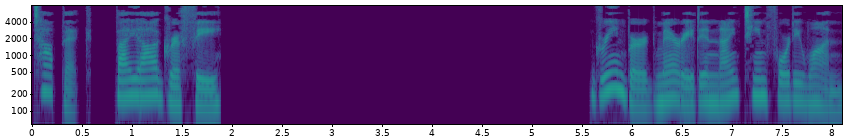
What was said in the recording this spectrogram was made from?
Topic: Biography Greenberg married in 1941.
